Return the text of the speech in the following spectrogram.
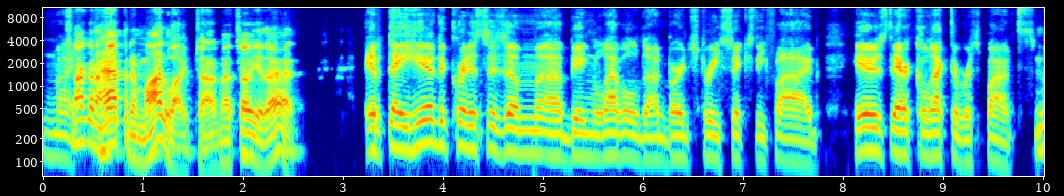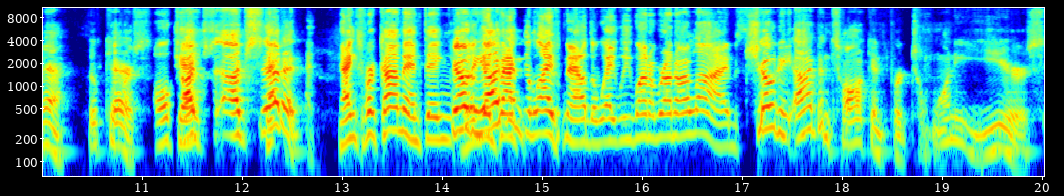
Right. It's not going to happen in my lifetime. I'll tell you that if they hear the criticism uh, being leveled on Birds 365, here's their collective response. Yeah, who cares? Okay, I've, I've said it. Thanks for commenting. Jody, we'll get back been, to life now the way we want to run our lives. Jody, I've been talking for 20 years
